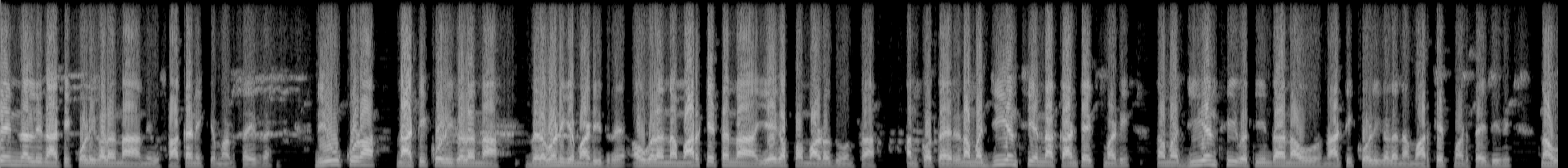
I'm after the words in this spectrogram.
ರೇಂಜ್ನಲ್ಲಿ ನಾಟಿ ಕೋಳಿಗಳನ್ನ ನೀವು ಸಾಕಾಣಿಕೆ ಮಾಡ್ತಾ ಇದ್ರೆ, ನೀವು ಕೂಡ ನಾಟಿ ಕೋಳಿಗಳನ್ನ ಬೆಳವಣಿಗೆ ಮಾಡಿದ್ರೆ, ಅವುಗಳನ್ನ ಮಾರ್ಕೆಟ್ ಅನ್ನ ಹೇಗಪ್ಪ ಮಾಡೋದು ಅಂತ ಅನ್ಕೋತಾ ಇದ್ರೆ, ನಮ್ಮ ಜಿ ಎನ್ ಸಿ ಅನ್ನ ಕಾಂಟ್ಯಾಕ್ಟ್ ಮಾಡಿ, ನಮ್ಮ ಜಿ ಎನ್ ಸಿ ವತಿಯಿಂದ ನಾವು ನಾಟಿ ಕೋಳಿಗಳನ್ನ ಮಾರ್ಕೆಟ್ ಮಾಡ್ತಾ ಇದ್ದೀವಿ. ನಾವು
